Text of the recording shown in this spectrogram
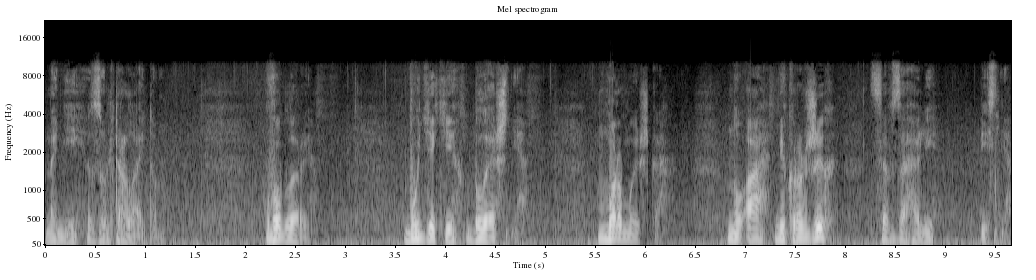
на ній з ультралайтом. Воблери, будь-які блешні, мормишка. Ну а мікроджиг це взагалі пісня.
